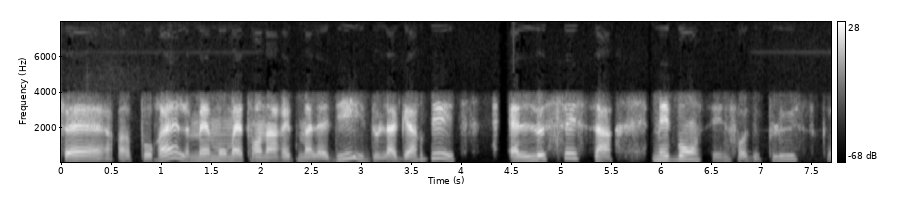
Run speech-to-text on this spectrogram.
faire euh, pour elle, même au mettre en arrêt de maladie, de la garder. Elle le sait ça, mais bon, c'est une fois de plus que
